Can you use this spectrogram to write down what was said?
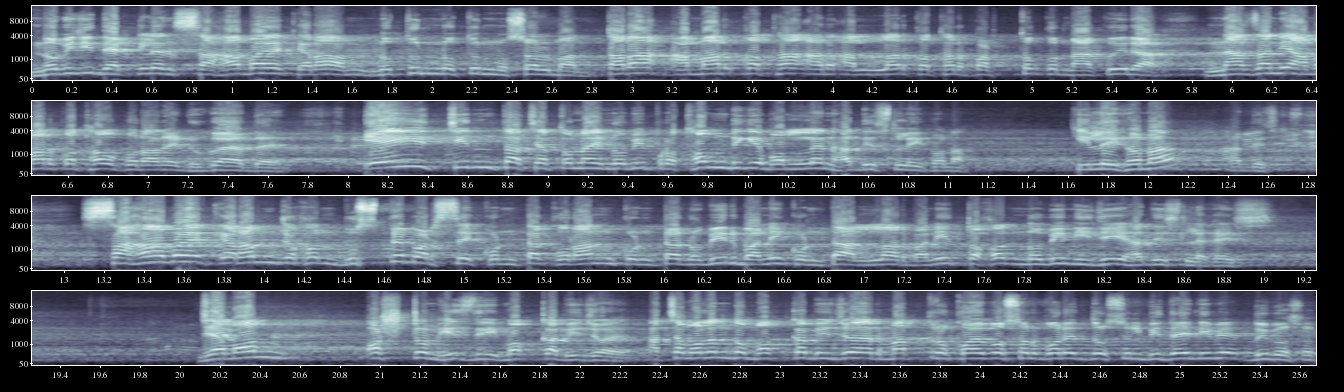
নবীজি দেখলেন, সাহাবায় কেরাম, নতুন নতুন মুসলমান, তারা আমার কথা আর আল্লাহর কথার পার্থক্য না কইরা, না জানি আমার কথাও কোরআনে ঢুকায় দেয়। এই চিন্তা চেতনায় নবী প্রথম দিকে বললেন, হাদিস লেখো না। কি লেখো না? হাদিস। সাহাবায় কেরাম যখন বুঝতে পারছে কোনটা কোরআন, কোনটা নবীর বাণী, কোনটা আল্লাহর বাণী, তখন নবী নিজেই হাদিস লেখাইছে। যেমন অষ্টম হিজরি, মক্কা বিজয়। আচ্ছা বলেন তো, মক্কা বিজয়ের মাত্র কয় বছর পরে রসুল বিদায় নিবে? দুই বছর।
